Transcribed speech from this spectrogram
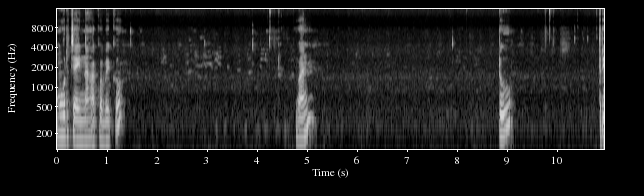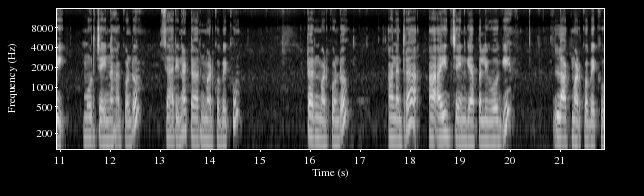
ಮೂರು ಚೈನ್ನ ಹಾಕೋಬೇಕು. ಒನ್ ಟೂ, ತ್ರೀ ಮೂರು ಚೈನ್ನ ಹಾಕ್ಕೊಂಡು ಸ್ಯಾರಿನ ಟರ್ನ್ ಮಾಡ್ಕೋಬೇಕು. ಟರ್ನ್ ಮಾಡಿಕೊಂಡು ಆನಂತರ ಆ ಐದು ಚೈನ್ ಗ್ಯಾಪಲ್ಲಿ ಹೋಗಿ ಲಾಕ್ ಮಾಡ್ಕೋಬೇಕು.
